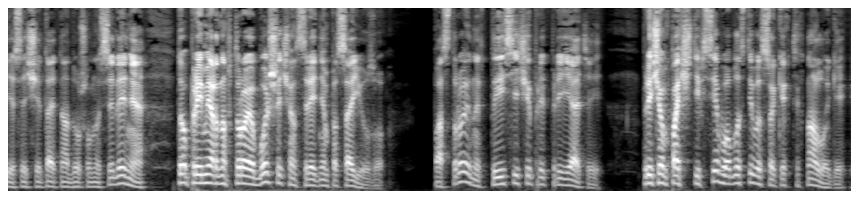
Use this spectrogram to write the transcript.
если считать на душу населения, то примерно втрое больше, чем в среднем по Союзу. Построены тысячи предприятий, причем почти все в области высоких технологий.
